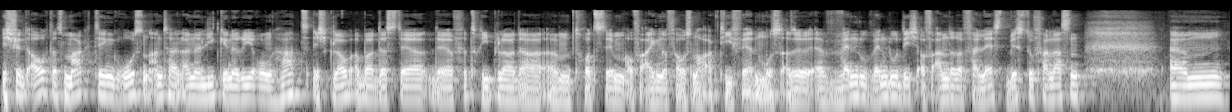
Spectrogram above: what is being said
ich finde auch, dass Marketing einen großen Anteil an der Lead-Generierung hat. Ich glaube aber, dass der, der Vertriebler da ähm, trotzdem auf eigene Faust noch aktiv werden muss. Also äh, wenn du, wenn du dich auf andere verlässt, bist du verlassen. Ähm,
